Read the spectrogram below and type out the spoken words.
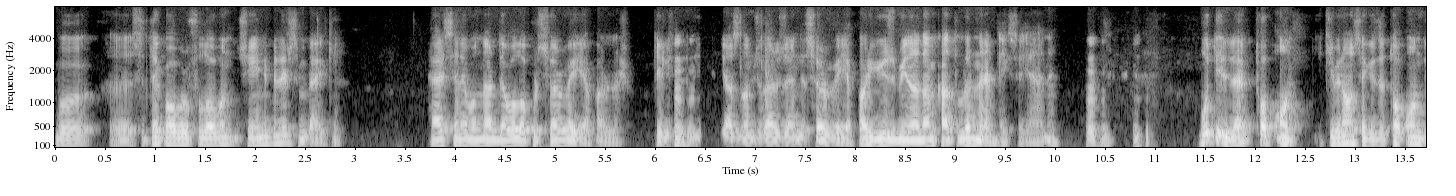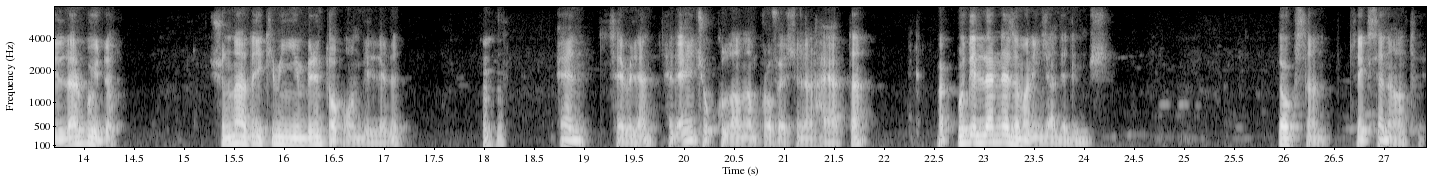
Bu e, Stack Overflow'un şeyini bilirsin belki. Her sene bunlar developer survey yaparlar. Geliştirici yazılımcılar üzerinde survey yapar. 100 bin adam katılır neredeyse yani. Bu diller top 10. 2018'de top 10 diller buydu. Şunlar da 2021'in top 10 dilleri. en sevilen ya da en çok kullanılan profesyonel hayatta. Bak bu diller ne zaman icat edilmiş? 90, 86.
